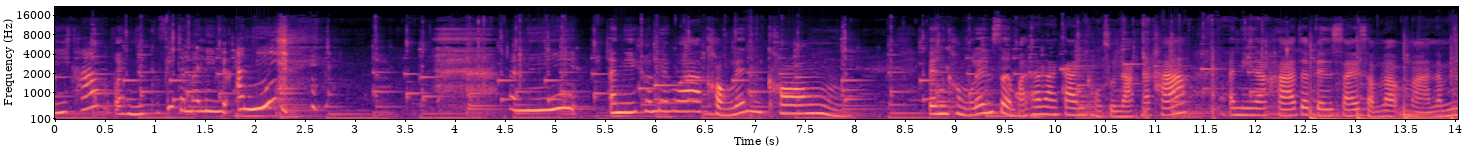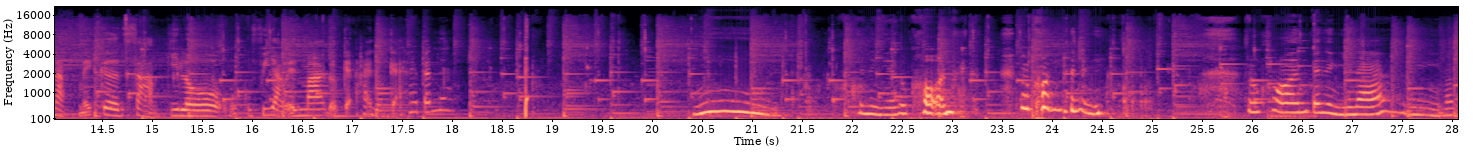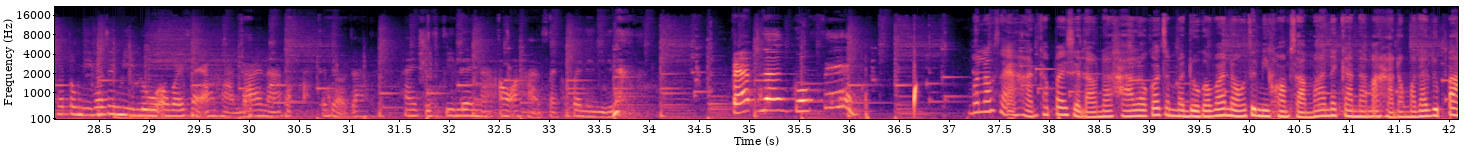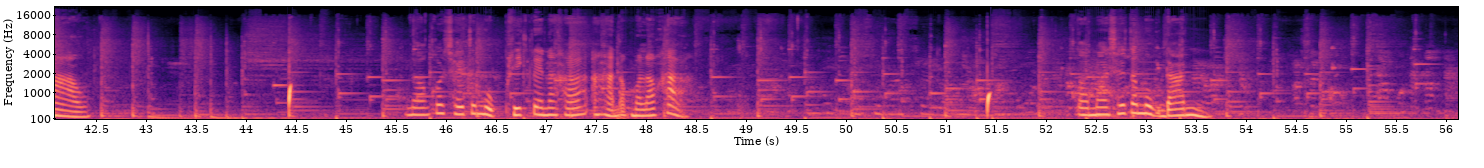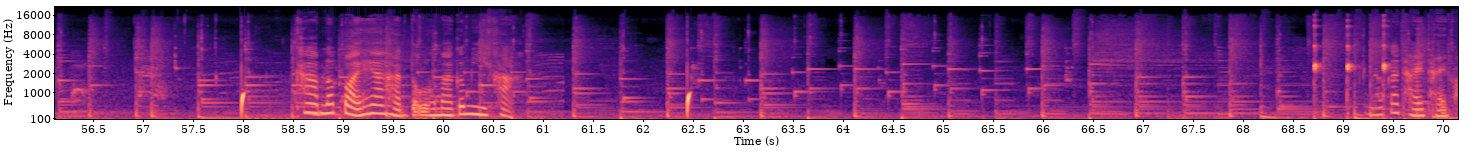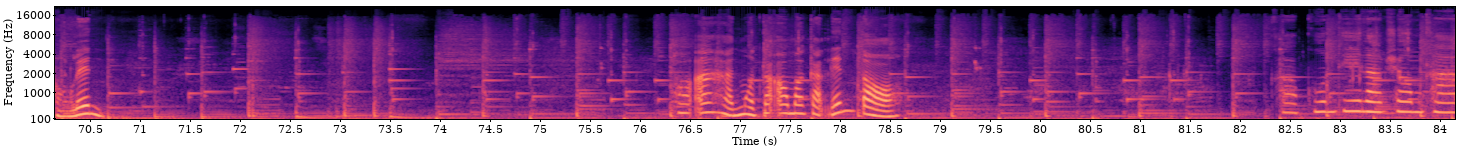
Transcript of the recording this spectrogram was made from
ดีครับ วันนี้กูฟี่จะมารีวิวอันนี้ อันนี้ อันนี้เขาเรียกว่าของเล่นคอง เป็นของเล่นเสริมพัฒนาการของสุนัขนะคะ อันนี้นะคะจะเป็นไซส์สำหรับหมาน้ำหนักไม่เกิน 3กิโลโอ้โหกูฟี่อยากเล่นมาก เดี๋ยวแกะให้ เดี๋ยวแกะให้แป๊บนึง นี่เป็นอย่างนี้ทุกคน ทุกคนเป็นอย่างนี้ ทุกคนเป็นอย่างนี้นะนี แล้วก็ตรงนี้ก็จะมีรูเอาไว้ใส่อาหารได้นะแล้วเดี๋ยวจะให้กูฟี่เล่นนะ เอาอาหารใส่เข้าไปในนี้นะ แป๊บนึงกูฟี่เมื่อเราใส่อาหารเข้าไปเสร็จแล้วนะคะ เราก็จะมาดูกันว่าน้องจะมีความสามารถในการนำอาหารออกมาได้หรือเปล่า น้องก็ใช้จมูกพลิกเลยนะคะ อาหารออกมาแล้วค่ะ ต่อมาใช้จมูกดัน คาบแล้วปล่อยให้อาหารตกลงมาก็มีค่ะ แล้วก็ถ่ายถ่ายของเล่นพออาหารหมดก็เอามากัดเล่นต่อ ขอบคุณที่รับชมค่ะ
